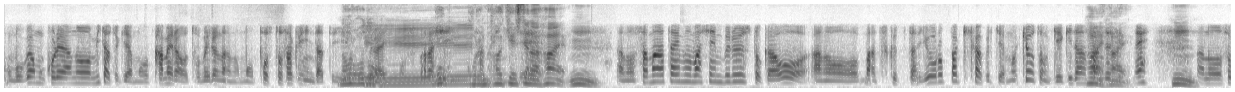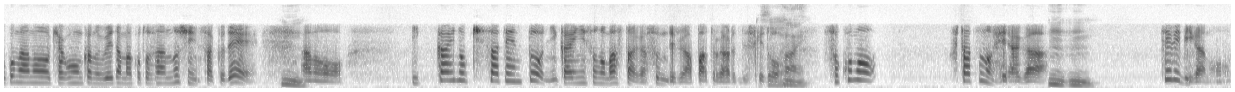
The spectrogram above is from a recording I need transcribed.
うん。僕はもうこれあの、見たときはもうカメラを止めるなのもうポスト作品だというなるほどぐらい素晴らしいおこれ拝見してない。はい。うん。あのサマータイムマシンブルースとかをあの、まあ、作ったヨーロッパ企画っていう、まあ、京都の劇団さんですよね、はいはい。うん。あのそこのあの脚本家の上田誠さんの新作で、うん。あの1階の喫茶店と2階にそのマスターが住んでるアパートがあるんですけど、はい。そこの2つの部屋が、うんうん。テレビがあの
